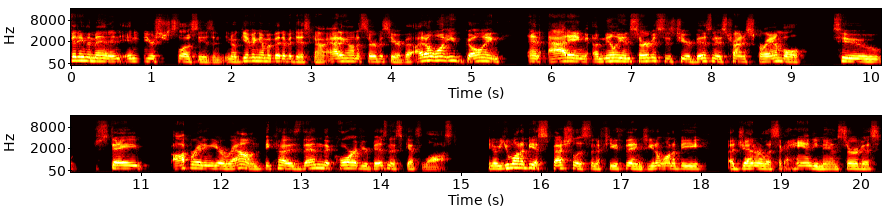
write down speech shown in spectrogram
fitting them in, in in your slow season. You know, giving them a bit of a discount, adding on a service here. But I don't want you going and adding a million services to your business, trying to scramble to stay operating year round, because then the core of your business gets lost. You know, you want to be a specialist in a few things. You don't want to be a generalist, like a handyman service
